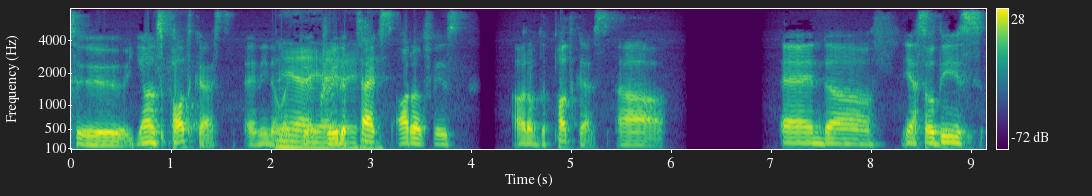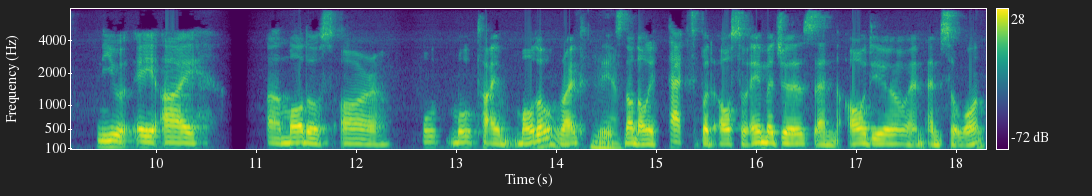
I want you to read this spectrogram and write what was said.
to Jan's podcast and you know like yeah, create yeah, a text out of his out of the podcast. Uh, and uh, yeah, so these new AI uh, models are multimodal, right? Yeah. It's not only text but also images and audio and, and so on.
